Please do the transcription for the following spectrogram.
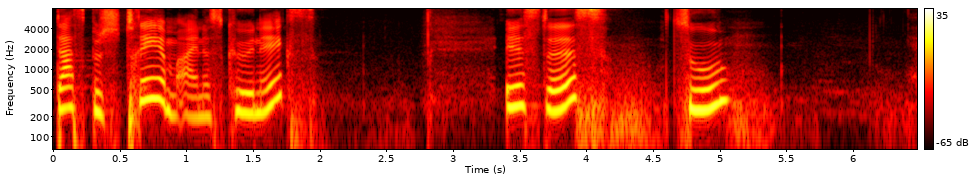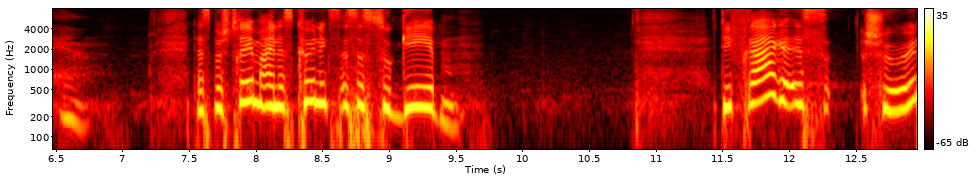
Das Bestreben eines Königs ist es zu. Ja. Das Bestreben eines Königs ist es zu geben. Die Frage ist schön,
